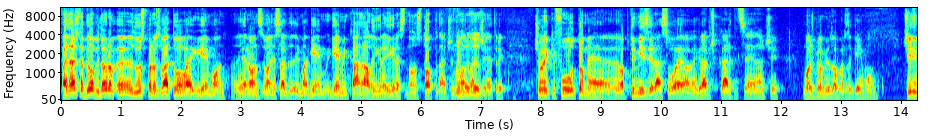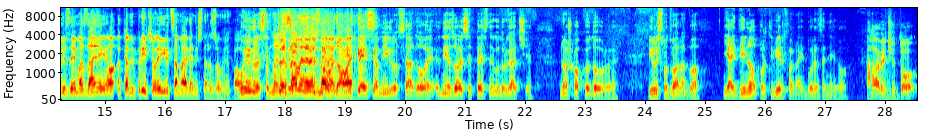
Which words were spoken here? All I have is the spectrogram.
Pa znaš šta, bilo bi dobro e, Dusparu zvati u ovaj Game On, jer on, on je sad, ima game, gaming kanal, igra igre non stop, znači Nema 0.24. Čovjek je full u tome, e, optimizira svoje ove grafičke kartice, znači možda bi on bio dobar za Game On. Čini mi se da ima znanje, kad mi priča o igricama ja ga ništa ne razumijem. Pa U ovaj, igrao sam To najnoviji, je za mene već dovoljno. Ovaj. PES sam igrao sad, ovaj, nije zove se PES nego drugačije. Znaš kako je dobro je. Igrali smo dva na dva. Ja i Dino protiv Irfana i Bura za njega. ovaj. Aha, već je to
